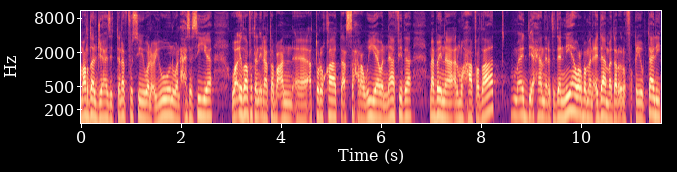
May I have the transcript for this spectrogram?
مرضى الجهاز التنفسي والعيون والحساسية وإضافة إلى طبعا آه، الطرقات الصحراوية والنافذة ما بين المحافظات. ما يؤدي أحيانا إلى تدنيها وربما انعدام مدار الافقي وبالتالي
